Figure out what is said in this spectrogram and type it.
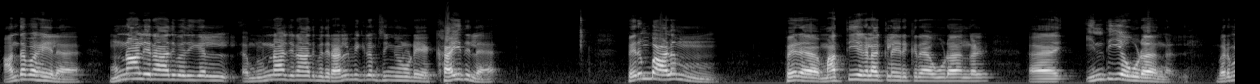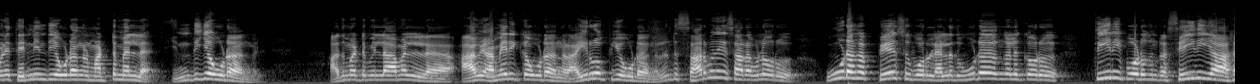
அந்த வகையில் முன்னாள் ஜனாதிபதிகள் முன்னாள் ஜனாதிபதி ரணில் விக்ரம்சிங்கனுடைய கைதில் பெரும்பாலும் பெரு மத்திய கிழக்கில் இருக்கிற ஊடகங்கள் இந்திய ஊடகங்கள் வெறுமனே தென்னிந்திய ஊடகங்கள் மட்டுமல்ல இந்திய ஊடகங்கள் அது மட்டும் இல்லாமல் அமெரிக்க ஊடகங்கள் ஐரோப்பிய ஊடகங்கள் என்று சர்வதேச அளவில் ஒரு ஊடக பேசுபொருள் அல்லது ஊடகங்களுக்கு ஒரு தீனி போடுகின்ற செய்தியாக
